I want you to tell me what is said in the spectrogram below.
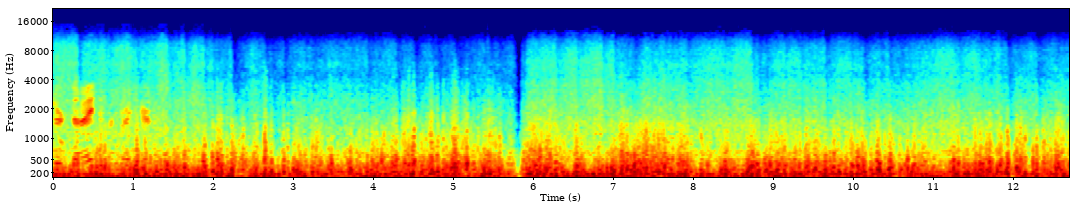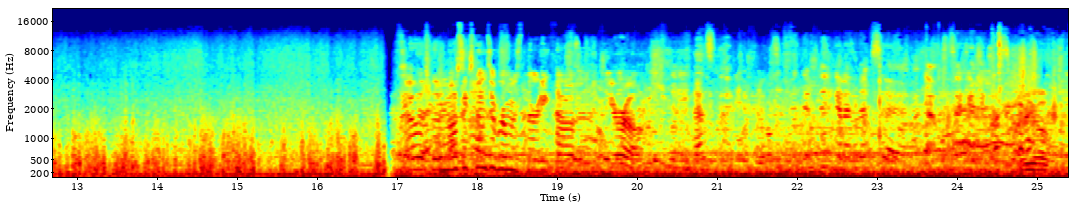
Roger died. I'm right here. So the most expensive room is 30,000 euro. That's There you go.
